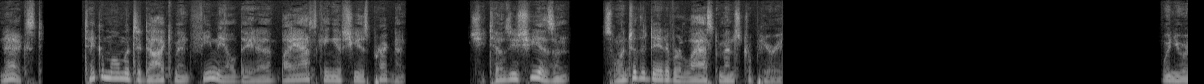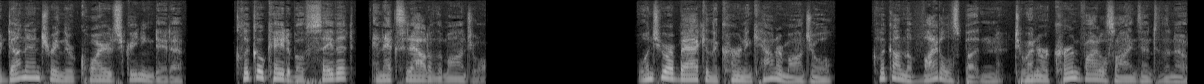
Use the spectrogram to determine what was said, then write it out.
Next, take a moment to document female data by asking if she is pregnant. She tells you she isn't, so enter the date of her last menstrual period. When you are done entering the required screening data, click OK to both save it and exit out of the module. Once you are back in the Current Encounter module, click on the Vitals button to enter current vital signs into the note,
